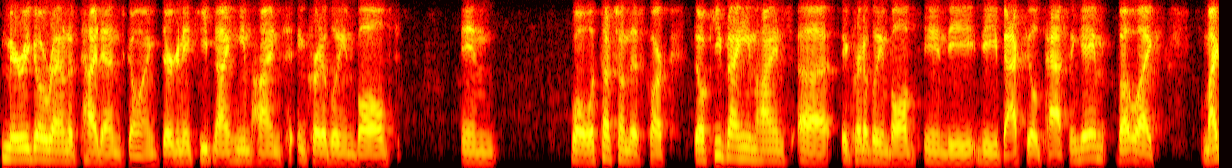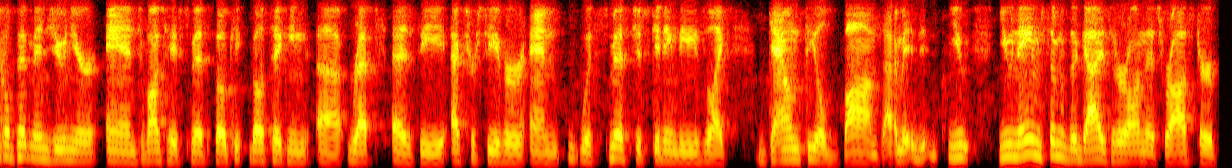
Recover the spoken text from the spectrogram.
merry-go-round of tight ends going. They're going to keep Nyheim Hines incredibly involved in. Well, we'll touch on this, Clark. They'll keep Nyheim Hines uh, incredibly involved in the the backfield passing game, but like Michael Pittman Jr. and DeVonta Smith both both taking uh, reps as the X receiver, and with Smith just getting these like downfield bombs. I mean, you you name some of the guys that are on this roster,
